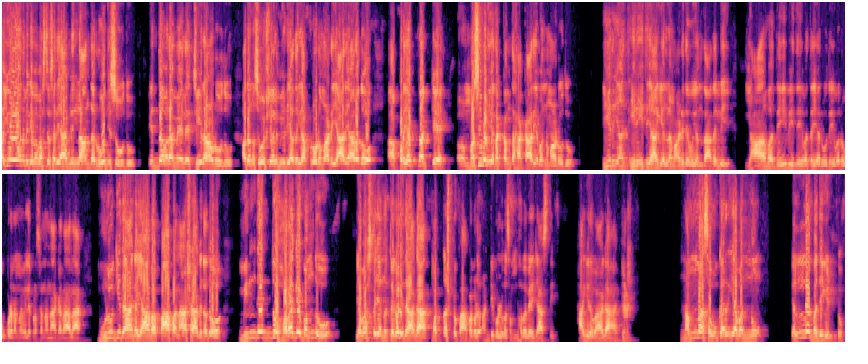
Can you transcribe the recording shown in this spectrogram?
ಅಯ್ಯೋ ನಮಗೆ ವ್ಯವಸ್ಥೆ ಸರಿಯಾಗಲಿಲ್ಲ ಅಂತ ರೋಧಿಸುವುದು, ಇದ್ದವರ ಮೇಲೆ ಚೀರಾಡುವುದು ಅದನ್ನು ಸೋಷಿಯಲ್ ಮೀಡಿಯಾದಲ್ಲಿ ಅಪ್ಲೋಡ್ ಮಾಡಿ ಯಾರ್ಯಾರದೋ ಪ್ರಯತ್ನಕ್ಕೆ ಮಸಿ ಬಳಿಯತಕ್ಕಂತಹ ಕಾರ್ಯವನ್ನು ಮಾಡುವುದು. ಈ ರೀ ಈ ರೀತಿಯಾಗಿ ಎಲ್ಲ ಮಾಡಿದೆವು ಎಂದಾದಲ್ಲಿ ಯಾವ ದೇವಿ ದೇವತೆಯರು ದೇವರು ಕೂಡ ನಮ್ಮ ಮೇಲೆ ಪ್ರಸನ್ನನಾಗಲಾಲ. ಮುಳುಗಿದಾಗ ಯಾವ ಪಾಪ ನಾಶ ಆಗದದೋ ಮಿಂದೆದ್ದು ಹೊರಗೆ ಬಂದು ವ್ಯವಸ್ಥೆಯನ್ನು ತೆಗಳಿದಾಗ ಮತ್ತಷ್ಟು ಪಾಪಗಳು ಅಂಟಿಕೊಳ್ಳುವ ಸಂಭವವೇ ಜಾಸ್ತಿ. ಹಾಗಿರುವಾಗ ನಮ್ಮ ಸೌಕರ್ಯವನ್ನು ಎಲ್ಲ ಬದಿಗಿಟ್ಟು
